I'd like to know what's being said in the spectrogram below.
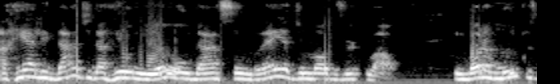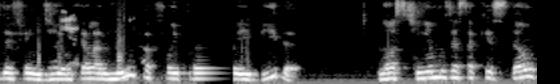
a realidade da reunião ou da assembleia de modo virtual. Embora muitos defendiam que ela nunca foi proibida, nós tínhamos essa questão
